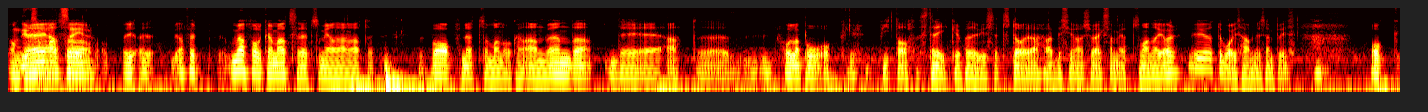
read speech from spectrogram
Om det Nej, som Mats alltså, säger. Jag, jag för, om jag tolkar Mats rätt så menar han att vapnet som man då kan använda det är att eh, hålla på och vidta strejker på det viset störa arbetsgivarens verksamhet som man gör i Göteborgs hamn exempelvis. Och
